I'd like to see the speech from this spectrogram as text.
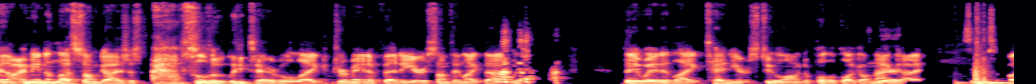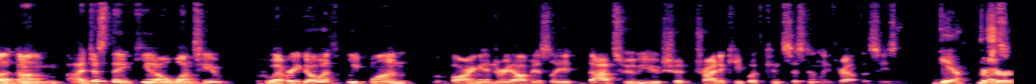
I mean, unless some guy's just absolutely terrible, like Germain Ifedi or something like that, which they waited like 10 years too long to pull the plug on that Yeah. guy. Seriously. But um, I just think you know once you whoever you go with week one, barring injury, obviously that's who you should try to keep with consistently throughout the season. Yeah, for sure.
